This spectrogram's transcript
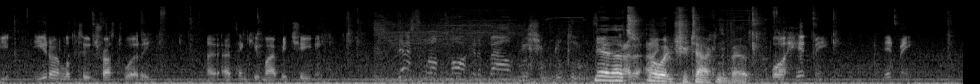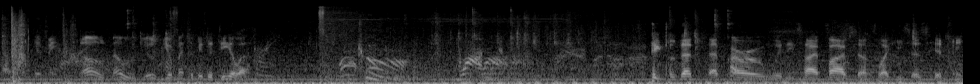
you, you don't look too trustworthy. I, I think you might be cheating. That's what I'm talking about. Mission begins. Yeah, that's I- I- what you're talking about. Well, hit me. Hit me. Hit me. No, no, you're, you're meant to be the dealer. Two, one. That, that Pyro with his high five sounds like he says hit me.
